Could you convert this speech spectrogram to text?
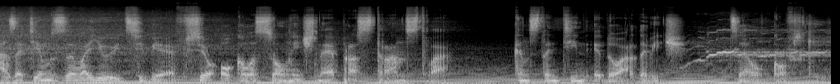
а затем завоюет себе все околосолнечное пространство. Константин Эдуардович Целковский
